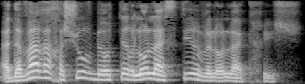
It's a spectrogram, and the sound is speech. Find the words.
הדבר החשוב ביותר, לא להסתיר ולא להכחיש.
